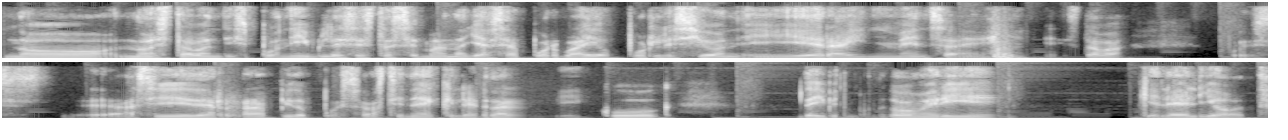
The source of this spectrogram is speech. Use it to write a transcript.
no, no estaban disponibles esta semana, ya sea por bye o por lesión, y era inmensa, ¿eh? Estaba, pues, eh, así de rápido, pues Austin Eckler, Dalvin Cook, David Montgomery, Kiel Elliott,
